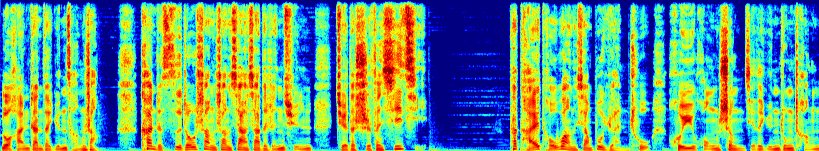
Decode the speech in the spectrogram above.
洛寒站在云层上，看着四周上上下下的人群，觉得十分稀奇。他抬头望向不远处恢宏圣洁的云中城，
